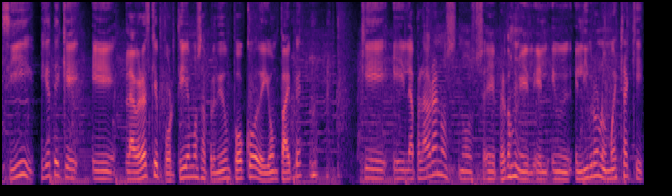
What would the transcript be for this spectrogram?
Sí, fíjate que eh, la verdad es que por ti hemos aprendido un poco de John Piper, que eh, la palabra nos, nos eh, perdón, el, el- el- el libro nos muestra que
